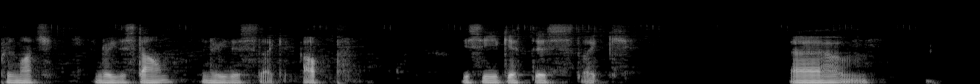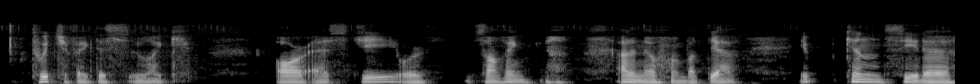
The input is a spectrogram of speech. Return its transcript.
pretty much and drag this down and drag this like up you see you get this like um, twitch effect. Is like RSG or something I don't know but yeah you can see the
